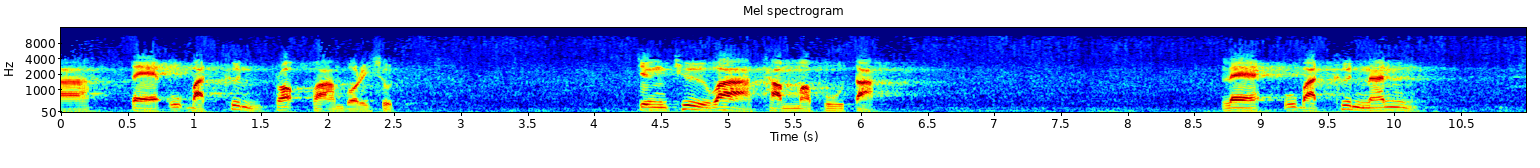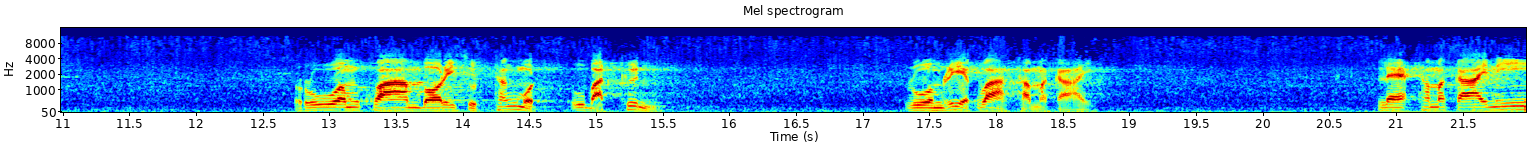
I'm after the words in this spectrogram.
าแต่อุบัติขึ้นเพราะความบริสุทธิ์ จึงชื่อว่าธรรมภูตะ และอุบัติขึ้นนั้น รวมความบริสุทธิ์ทั้งหมดอุบัติขึ้น รวมเรียกว่าธรรมกาย และธรรมกายนี้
